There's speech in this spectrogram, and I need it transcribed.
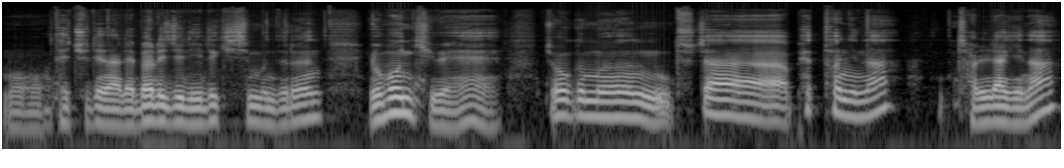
뭐 대출이나 레버리지를 일으키신 분들은 요번 기회에 조금은 투자 패턴이나 전략이나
